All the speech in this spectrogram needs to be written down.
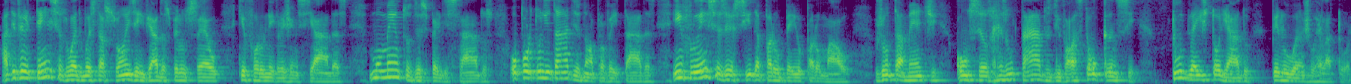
Advertências ou admoestações enviadas pelo céu que foram negligenciadas, momentos desperdiçados, oportunidades não aproveitadas, influência exercida para o bem ou para o mal, juntamente com seus resultados de vasto alcance. Tudo é historiado pelo anjo relator.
